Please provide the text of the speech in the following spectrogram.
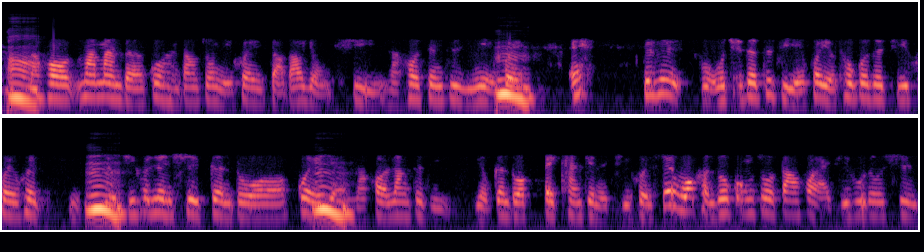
然后慢慢的过程当中你会找到勇气，然后甚至你也会，哎，就是我我觉得自己也会有透过这机会，会有机会认识更多贵人，然后让自己有更多被看见的机会。所以我很多工作到后来几乎都是，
